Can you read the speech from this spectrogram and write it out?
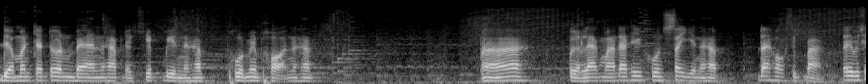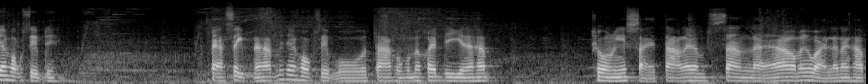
เดี๋ยวมันจะโดนแบนนะครับ เดี๋ยวคลิปบินนะครับ พูดไม่พอนะครับ อ่า เปิดแรกมาได้ที่คูณสี่นะครับ ได้หกสิบบาท เอ้ยไม่ใช่หกสิบดิแปดสิบนะครับ ไม่ใช่หกสิบโอ้ตาผมก็ไม่ค่อยดีนะครับ ช่วงนี้สายตาเริ่มสั้นแล้วไม่ไหวแล้วนะครับ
